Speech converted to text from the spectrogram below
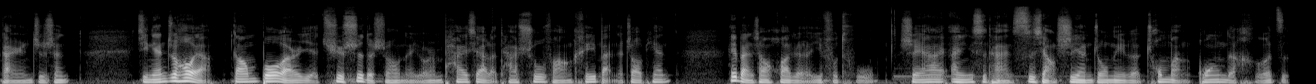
感人至深。几年之后呀，当波尔也去世的时候呢，有人拍下了他书房黑板的照片。黑板上画着一幅图，是爱爱因斯坦思想试验中那个充满光的盒子。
